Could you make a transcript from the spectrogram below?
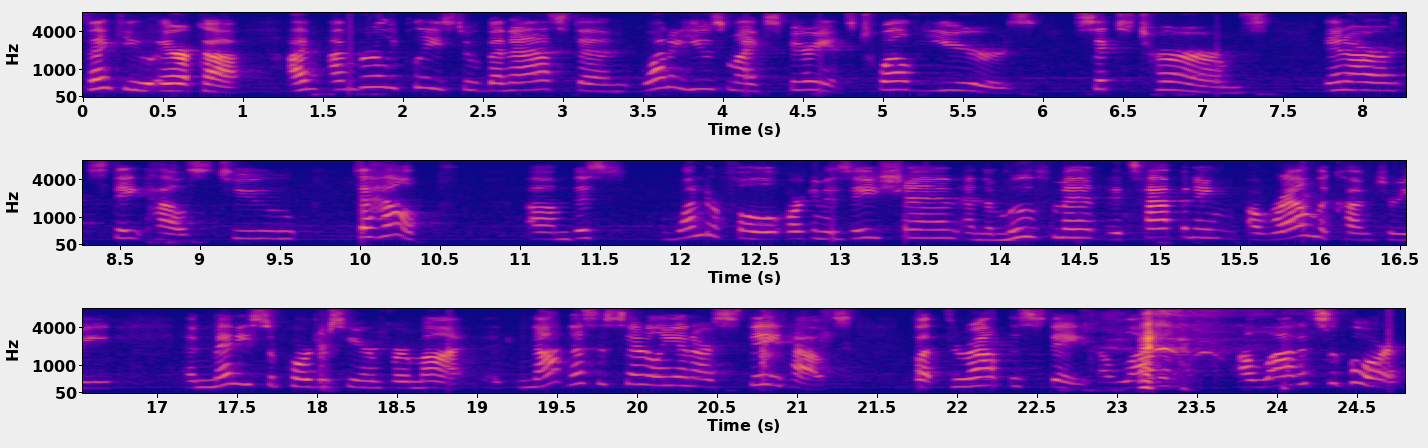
Thank you, Erica. I'm, I'm really pleased to have been asked and want to use my experience 12 years, six terms in our state house to, to help um, this wonderful organization and the movement. It's happening around the country and many supporters here in Vermont, not necessarily in our state house, but throughout the state. A lot of a lot of support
